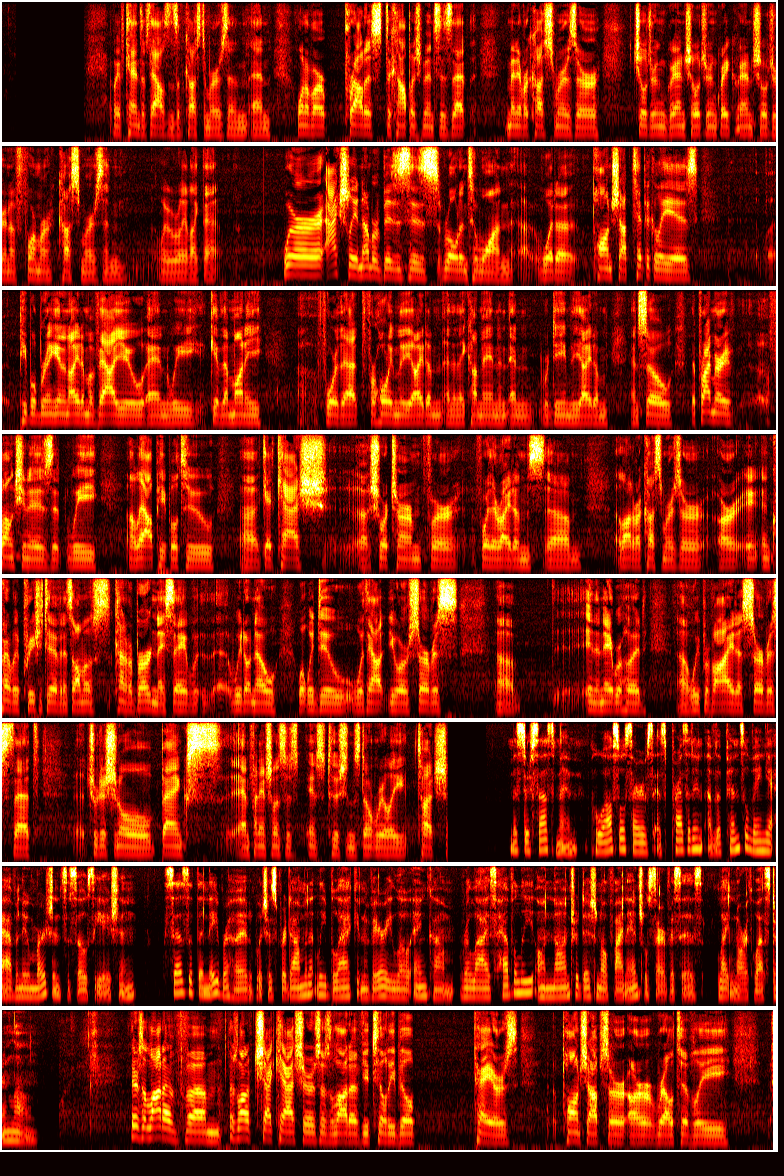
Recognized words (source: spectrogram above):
We have tens of thousands of customers, and, and one of our proudest accomplishments is that many of our customers are children, grandchildren, great grandchildren of former customers, and we really like that. We're actually a number of businesses rolled into one. Uh, what a pawn shop typically is, uh, people bring in an item of value, and we give them money uh, for that for holding the item, and then they come in and, and redeem the item. And so the primary function is that we allow people to uh, get cash uh, short term for for their items. Um, a lot of our customers are are incredibly appreciative, and it's almost kind of a burden. They say we don't know what we do without your service uh, in the neighborhood. Uh, we provide a service that. Uh, traditional banks and financial institutions don't really touch. Mr. Sussman, who also serves as president of the Pennsylvania Avenue Merchants Association, says that the neighborhood, which is predominantly black and very low income, relies heavily on non traditional financial services like Northwestern Loan. There's a lot of um, there's a lot of check cashers. There's a lot of utility bill payers. Pawn shops are, are relatively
